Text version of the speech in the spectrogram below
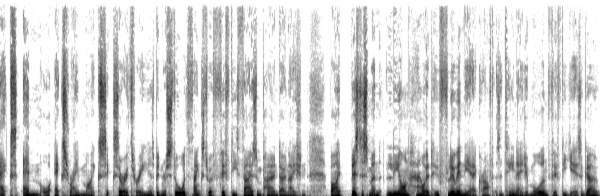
XM or X-ray Mike 603 has been restored thanks to a fifty thousand pound donation by businessman Leon Howard, who flew in the aircraft as a teenager more than fifty years ago.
